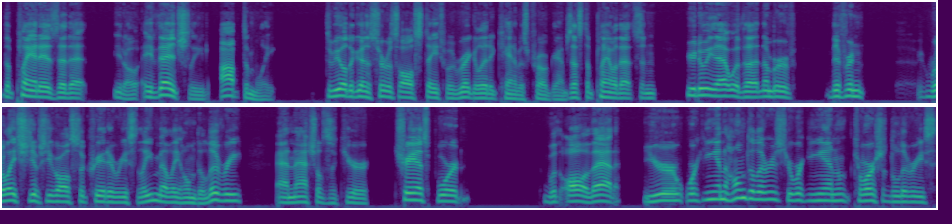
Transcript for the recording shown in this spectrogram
The plan is that, that you know, eventually, optimally, to be able to go to service all states with regulated cannabis programs. That's the plan with that. And you're doing that with a number of different uh, relationships you've also created recently, Melly Home Delivery and National Secure Transport. With all of that, you're working in home deliveries, you're working in commercial deliveries.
